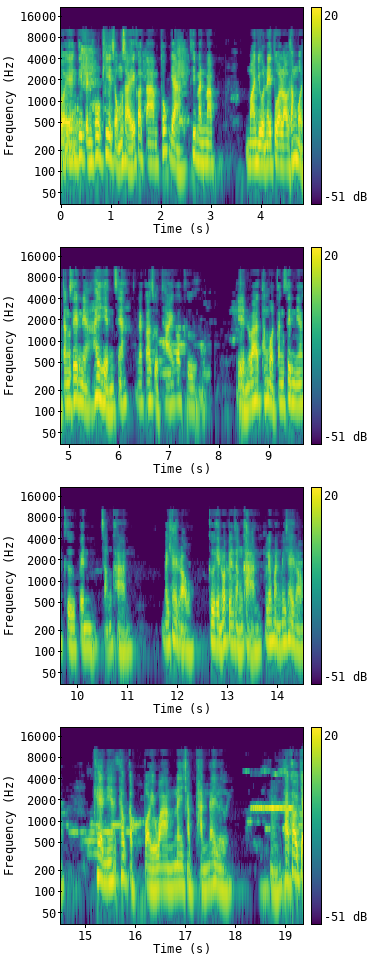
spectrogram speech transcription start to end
ตัวเองที่เป็นผู้ขี้สงสัยก็ตามทุกอย่างที่มันมามาอยู่ในตัวเราทั้งหมดทั้งสิ้นเนี่ยให้เห็นเสียแล้วก็สุดท้ายก็คือ เห็นว่าทั้งหมดทั้งสิ้นเนี้ยคือเป็นสังขารไม่ใช่เรา คือเห็นว่าเป็นสังขารแล้วมันไม่ใช่เรา แค่นี้เท่ากับปล่อยวางในฉับพลันได้เลย ถ้าเข้าใจ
